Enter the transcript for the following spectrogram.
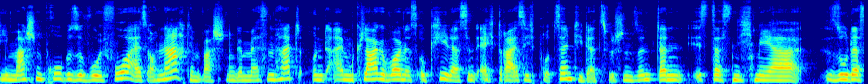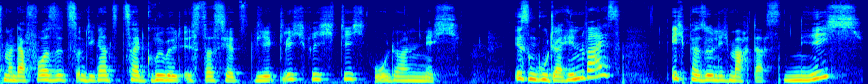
die Maschenprobe sowohl vor als auch nach dem Waschen gemessen hat und einem klar geworden ist, okay, das sind echt 30 Prozent, die dazwischen sind, dann ist das nicht mehr so, dass man davor sitzt und die ganze Zeit grübelt, ist das jetzt wirklich richtig oder nicht. Ist ein guter Hinweis. Ich persönlich mache das nicht,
